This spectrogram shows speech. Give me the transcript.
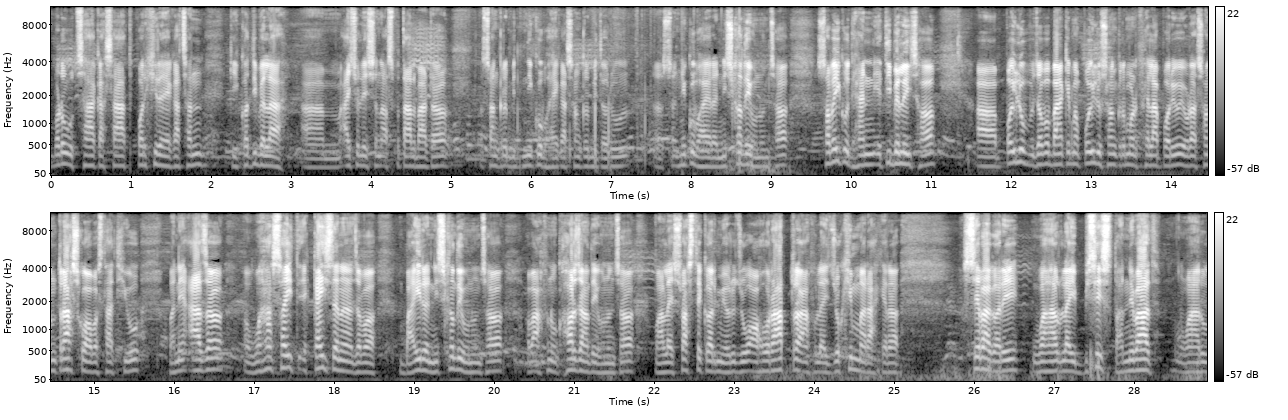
बडो उत्साहका साथ पर्खिरहेका छन् कि कति बेला आइसोलेसन अस्पतालबाट सङ्क्रमित निको भएका सङ्क्रमितहरू निको भएर निस्कँदै हुनुहुन्छ। सबैको ध्यान यति बेलै छ। पहिलो जब बाँकेमा पहिलो सङ्क्रमण फेला पर्यो एउटा सन्तासको अवस्था थियो भने आज उहाँसहित एक्काइसजना जब बाहिर निस्कँदै हुनुहुन्छ अब आफ्नो घर जाँदै हुनुहुन्छ उहाँलाई स्वास्थ्य कर्मीहरू जो अहोरात्र आफूलाई जोखिममा राखेर सेवा गरे उहाँहरूलाई विशेष धन्यवाद उहाँहरू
